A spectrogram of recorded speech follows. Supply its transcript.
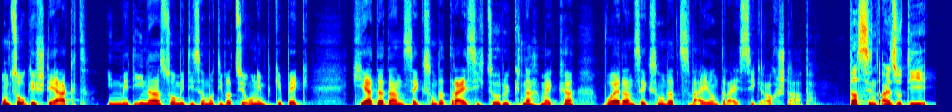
und so gestärkt in Medina, so mit dieser Motivation im Gepäck, kehrt er dann 630 zurück nach Mekka, wo er dann 632 auch starb. Das sind also die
